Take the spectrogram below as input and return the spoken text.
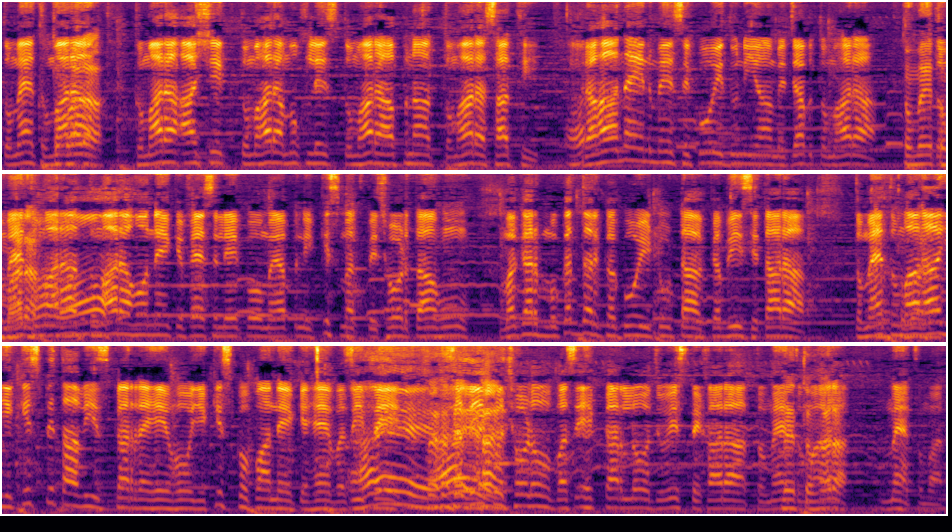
تو میں تمہارا۔ تمہارا عاشق تمہارا مخلص تمہارا اپنا تمہارا ساتھی۔ رہا نہ ان میں سے کوئی دنیا میں جب تمہارا میں تمہارا تمہارا تمہارا ہونے کے فیصلے کو میں اپنی قسمت پہ چھوڑتا ہوں۔ مگر مقدر کا کوئی ٹوٹا کبھی ستارہ۔ تو میں تمہارا یہ کس پہ تعویز کر رہے ہو؟ یہ کس کو پانے کے ہیں وظیفے؟ سبھی۔ کو چھوڑو بس ایک کر لو جو استخارہ۔ تو میں تمہارا۔ میں تمہارا۔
